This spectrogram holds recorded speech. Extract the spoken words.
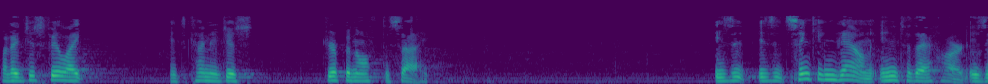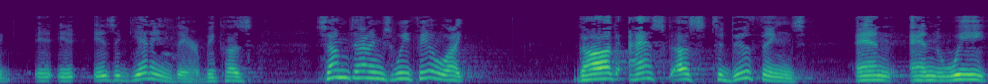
but I just feel like it's kind of just dripping off the side. Is it, is it sinking down into that heart? Is it, is it getting there? Because sometimes we feel like God asks us to do things and, and we,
